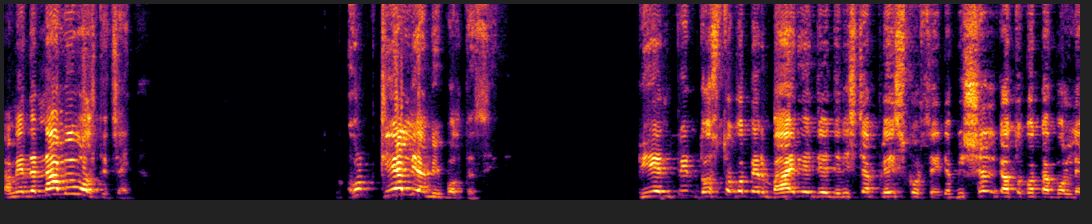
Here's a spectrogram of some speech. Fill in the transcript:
আমি এদের নামও বলতে চাই না। খুব ক্লিয়ারলি আমি বলতেছি। বিএনপির দস্তগতের বাইরে যে জিনিসটা প্লেস করছে, এটা বিশ্বাসঘাতকতা বললে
